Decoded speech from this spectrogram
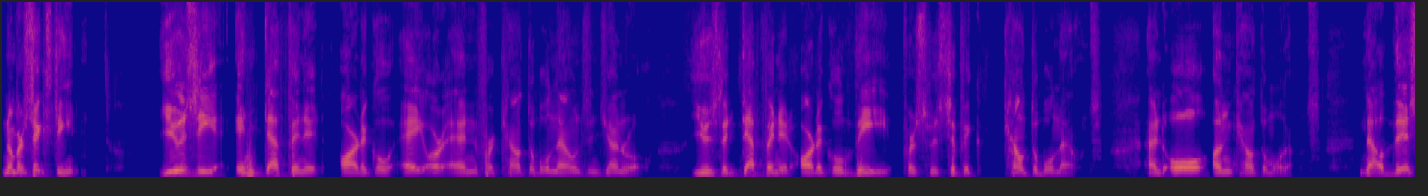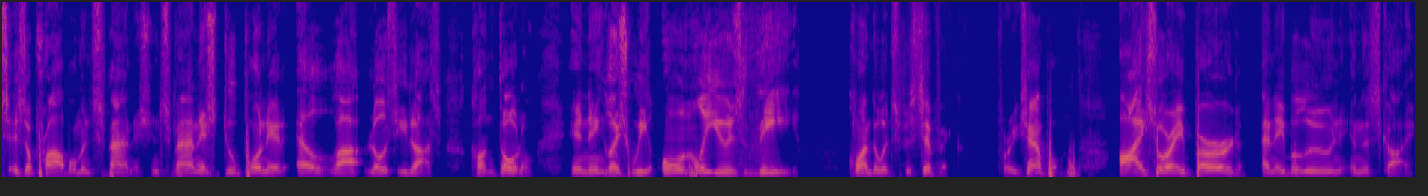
Number 16. Use the indefinite article a or n for countable nouns in general. Use the definite article the for specific countable nouns and all uncountable nouns. Now, this is a problem in Spanish. In Spanish, tú poner el, la, los y las con todo. In English, we only use the cuando it's specific. For example, I saw a bird and a balloon in the sky.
